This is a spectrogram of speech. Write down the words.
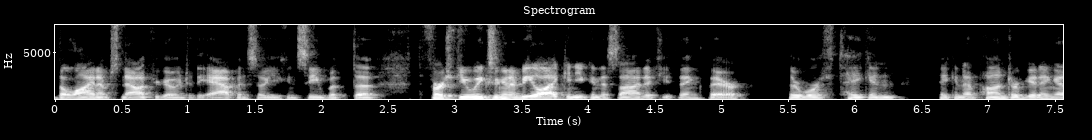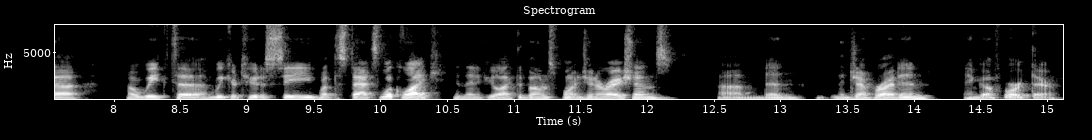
the lineups now. If you're going to the app, and so you can see what the, the first few weeks are going to be like, and you can decide if you think they're they're worth taking taking a punt or getting a a week to week or two to see what the stats look like, and then if you like the bonus point generations, um, then then jump right in and go for it there.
